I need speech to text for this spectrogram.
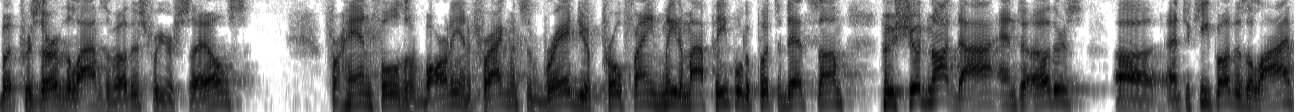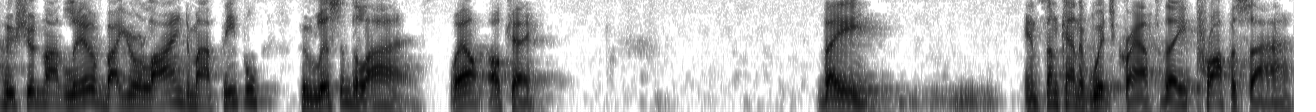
but preserve the lives of others for yourselves? For handfuls of barley and fragments of bread, you have profaned me to my people to put to death some who should not die, and to others, uh, and to keep others alive who should not live by your lying to my people who listen to lies. Well, okay. They, in some kind of witchcraft, they prophesy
